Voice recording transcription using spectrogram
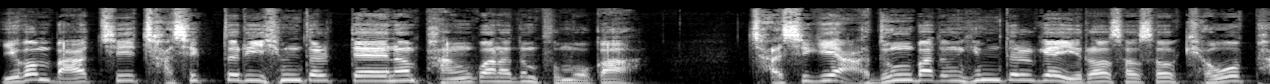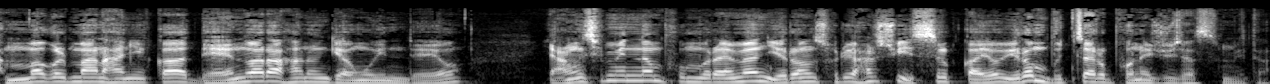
이건 마치 자식들이 힘들 때는 방관하던 부모가 자식이 아둥바둥 힘들게 일어서서 겨우 밥 먹을 만 하니까 내놔라 하는 경우인데요. 양심 있는 부모라면 이런 소리 할 수 있을까요? 이런 문자를 보내주셨습니다.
